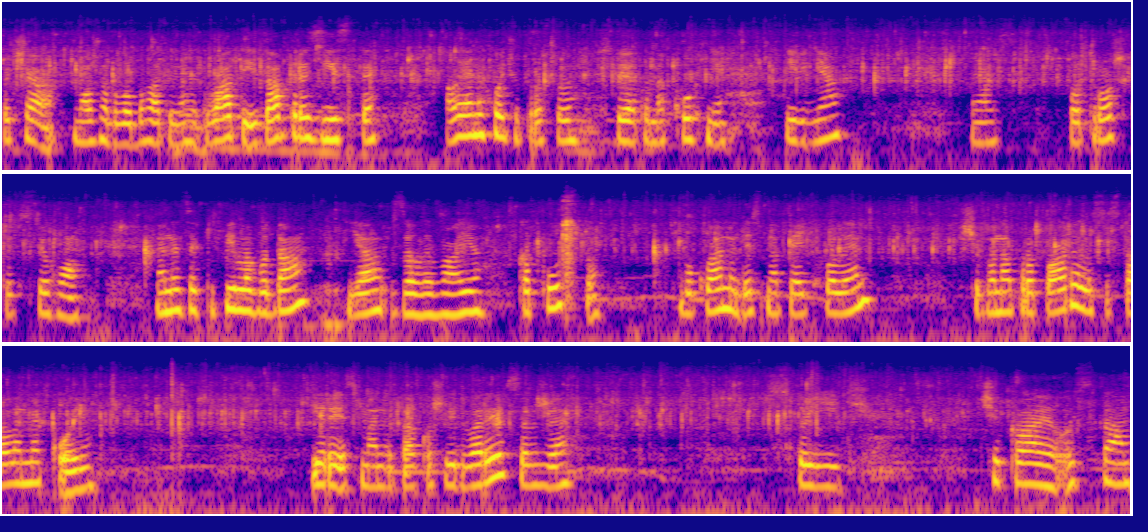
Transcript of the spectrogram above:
Хоча можна було багато не готувати і завтра з'їсти. Але я не хочу просто стояти на кухні півдня. Ось потрошки всього. У мене закипіла вода, я заливаю капусту буквально десь на 5 хвилин, щоб вона пропарилась і стала м'якою. І рис в мене також відварився вже стоїть. Чекаю, ось там.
